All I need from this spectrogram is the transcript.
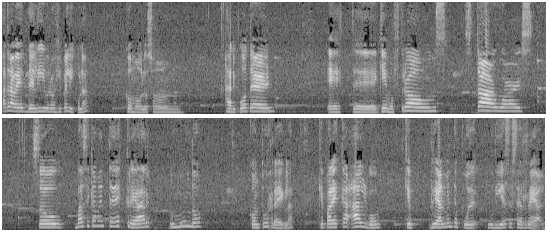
a través de libros y películas, como lo son Harry Potter, este, Game of Thrones, Star Wars. So, básicamente es crear un mundo con tus reglas que parezca algo que realmente puede, pudiese ser real.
